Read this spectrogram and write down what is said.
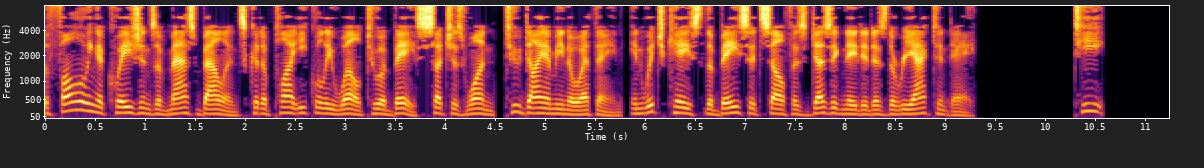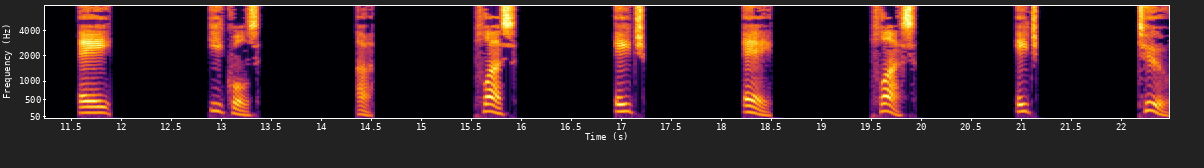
The following equations of mass balance could apply equally well to a base such as 1,2-diaminoethane, in which case the base itself is designated as the reactant A. T A equals A plus H A plus H two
